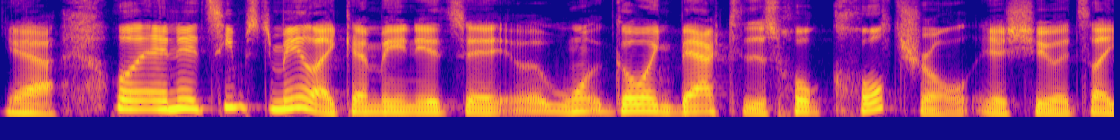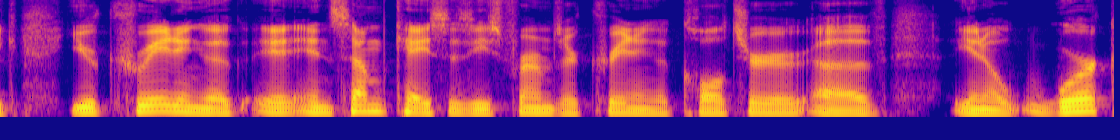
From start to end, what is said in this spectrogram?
Yeah. Well, and it seems to me like, I mean, it's a, going back to this whole cultural issue. It's like you're creating a, in some cases, these firms are creating a culture of, you know, work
